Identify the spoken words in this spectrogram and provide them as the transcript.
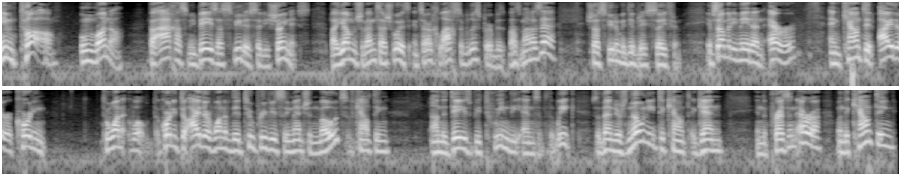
im ta umana ba'achas mi beis asfiris erishoines bayom shebemtza shvuos in tzarich lachser bazman hazeh shasfiru seifrim. If somebody made an error and counted either according to one, well, according to either of one of the two previously mentioned modes of counting on the days between the ends of the week, so then there's no need to count again in the present era when the counting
